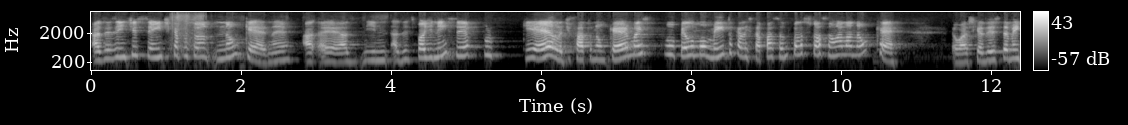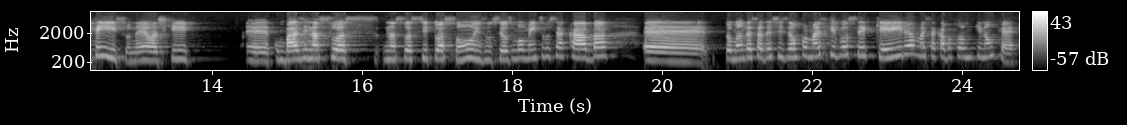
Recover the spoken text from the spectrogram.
às vezes a gente sente que a pessoa não quer, né? É, e às vezes pode nem ser porque ela de fato não quer, mas pelo momento que ela está passando, pela situação, ela não quer. Eu acho que às vezes também tem isso, né? Eu acho que é, com base nas suas, nas suas situações, nos seus momentos, você acaba é, tomando essa decisão, por mais que você queira, mas você acaba falando que não quer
